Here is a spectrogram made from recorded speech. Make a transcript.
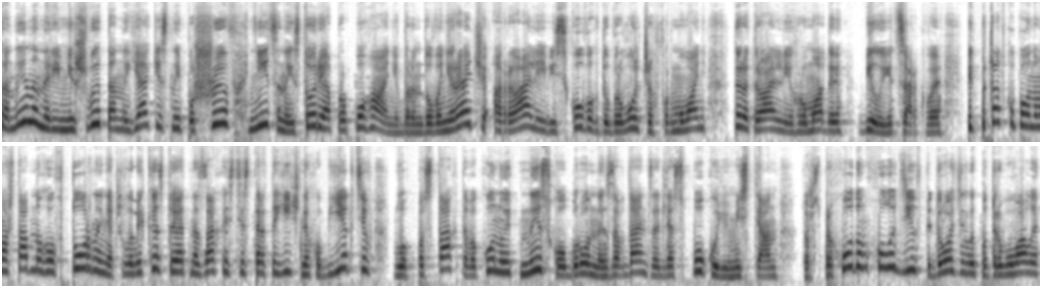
Тканина, нерівні шви та неякісний пошив. Ні, це не історія про погані брендовані речі, а реалії військових добровольчих формувань територіальної громади Білої церкви. Від початку повномасштабного вторгнення чоловіки стоять на захисті стратегічних об'єктів, блокпостах та виконують низку оборонних завдань задля спокою містян. Тож з приходом холодів підрозділи потребували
